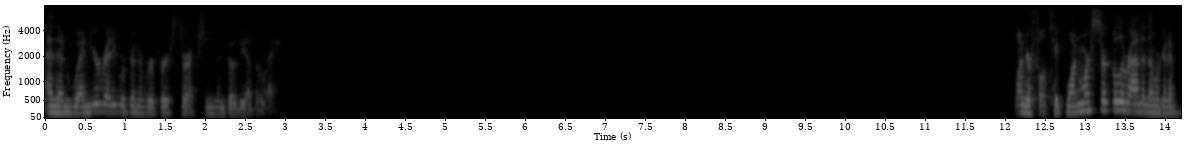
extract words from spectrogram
And then when you're ready, we're going to reverse directions and go the other way. Wonderful. Take one more circle around and then we're going to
